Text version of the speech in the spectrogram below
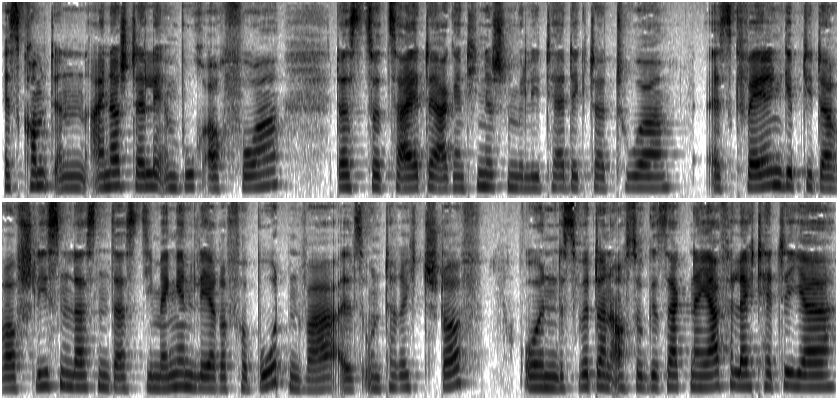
Es kommt an einer Stelle im Buch auch vor, dass zur Zeit der argentinischen Militärdiktatur es Quellen gibt, die darauf schließen lassen, dass die Mengenlehre verboten war als Unterrichtsstoff. Und es wird dann auch so gesagt, na ja, vielleicht hätte ja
